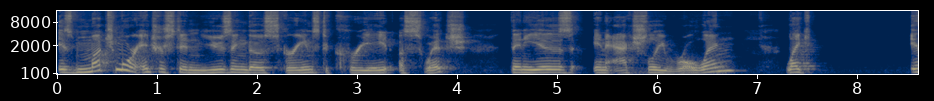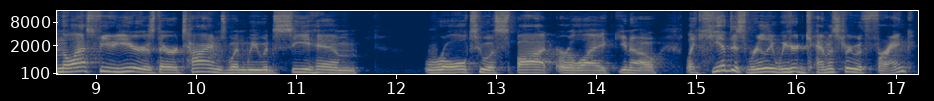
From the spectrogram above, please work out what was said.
is much more interested in using those screens to create a switch than he is in actually rolling. Like in the last few years, there are times when we would see him roll to a spot or like, you know, like he had this really weird chemistry with Frank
